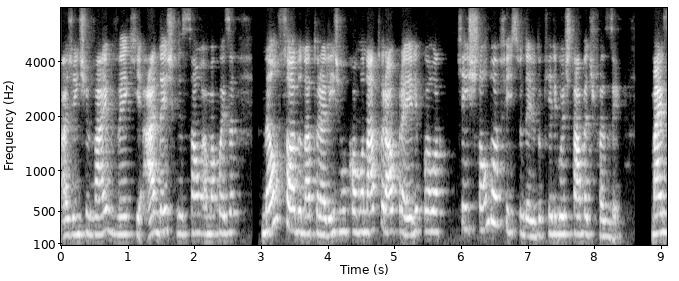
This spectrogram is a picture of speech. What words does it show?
a gente vai ver que a descrição é uma coisa não só do naturalismo, como natural para ele pela questão do ofício dele, do que ele gostava de fazer. Mas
